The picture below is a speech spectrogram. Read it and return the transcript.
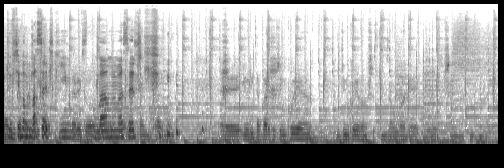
Oczywiście mamy maseczki, mamy maseczki. E, Julita, bardzo dziękuję. Dziękuję Wam wszystkim za uwagę i do usłyszenia następnym razem.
